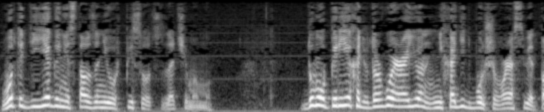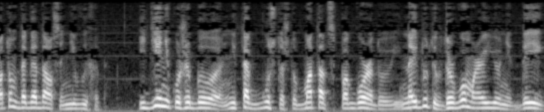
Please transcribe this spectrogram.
Вот и Диего не стал за него вписываться, зачем ему? Думал переехать в другой район, не ходить больше в рассвет, потом догадался, не выход. И денег уже было не так густо, чтобы мотаться по городу. И найдут и в другом районе. Да и,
